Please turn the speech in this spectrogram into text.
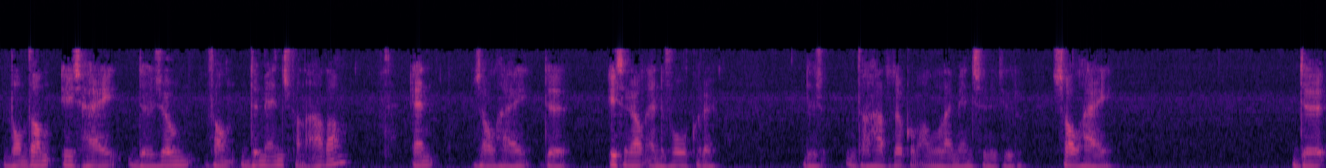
want dan is hij de zoon van de mens, van Adam. En zal hij de Israël en de volkeren, dus daar gaat het ook om allerlei mensen natuurlijk, zal hij de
